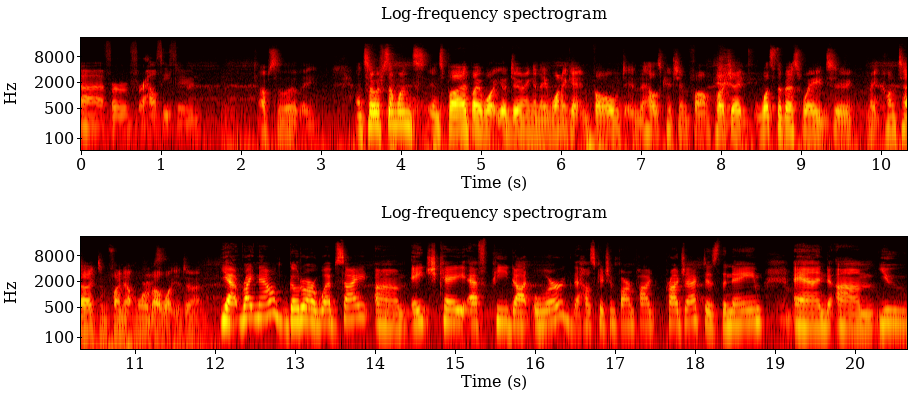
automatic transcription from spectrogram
uh, for for healthy food. Absolutely. And so, if someone's inspired by what you're doing and they want to get involved in the Hell's Kitchen Farm project, what's the best way to make contact and find out more about what you're doing? Yeah, right now, go to our website, um, hkfp.org. The Hell's Kitchen Farm Project is the name. And um, you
